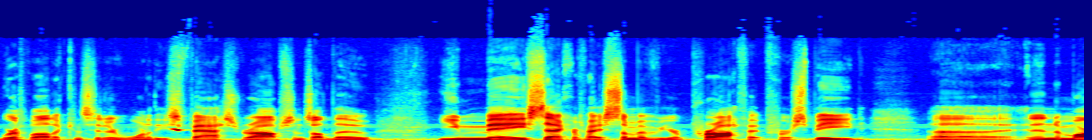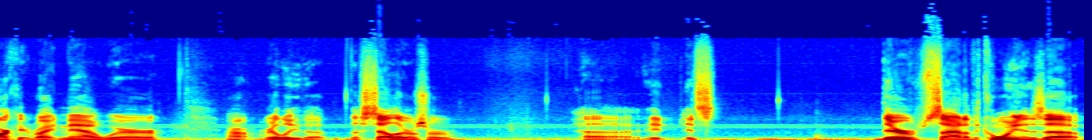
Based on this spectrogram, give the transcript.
worthwhile to consider one of these faster options, although you may sacrifice some of your profit for speed. Uh, and in the market right now, where uh, really the, the sellers are, uh, it, it's their side of the coin is up.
